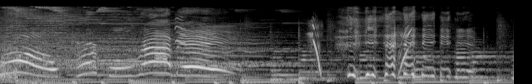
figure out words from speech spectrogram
Whoa, purple rabbit.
